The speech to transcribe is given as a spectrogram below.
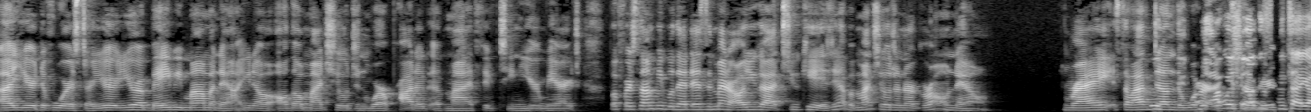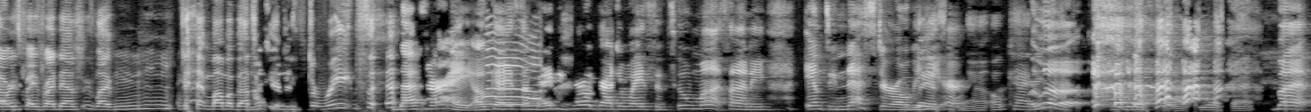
uh, you're divorced or you're you're a baby mama now you know although my children were a product of my 15 year marriage but for some people that doesn't matter oh you got two kids yeah but my children are grown now right? So I've done the work. I wish y'all could tell y'all his face right now. She's like, mm-hmm. "Mama about to be in the streets." That's right. Okay, so baby girl graduates in two months, honey. Empty nester over Listen, here. Okay, look. but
